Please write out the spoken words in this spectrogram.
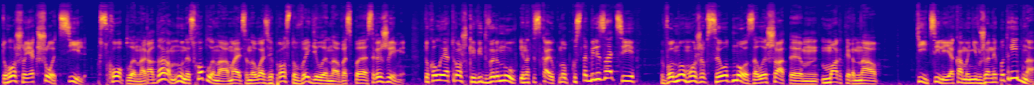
Того, що якщо ціль схоплена радаром, ну не схоплена, а мається на увазі просто виділена в СПС режимі, то коли я трошки відвернув і натискаю кнопку стабілізації, воно може все одно залишати маркер на тій цілі, яка мені вже не потрібна.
